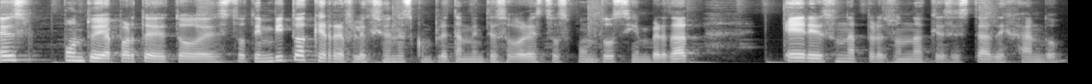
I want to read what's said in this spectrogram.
Es punto y aparte de todo esto, te invito a que reflexiones completamente sobre estos puntos si en verdad eres una persona que se está dejando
